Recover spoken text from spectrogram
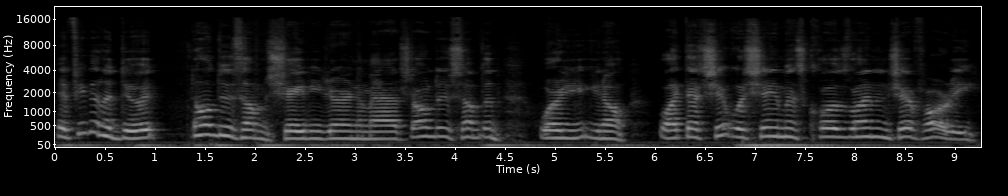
if you're gonna do it, don't do something shady during the match. Don't do something where you you know like that shit with Sheamus, Clothesline, and Jeff Hardy.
